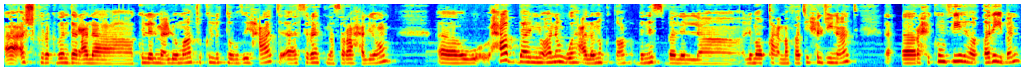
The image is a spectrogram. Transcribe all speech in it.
وأشكرك بندر على كل المعلومات وكل التوضيحات. أثرتنا صراحة اليوم. آه، وحابة أنه أنوه على نقطة بالنسبة لموقع مفاتيح الجينات. راح يكون فيه قريبا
